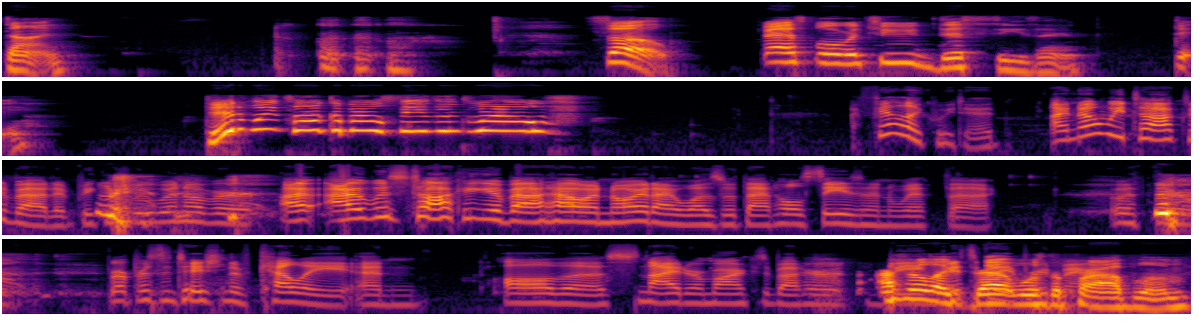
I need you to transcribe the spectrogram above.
Done. so, fast forward to this season. Did, did we talk about season 12? I feel like we did. I know we talked about it because we went over. I, I was talking about how annoyed I was with that whole season with uh, with the representation of Kelly and all the snide remarks about her. I feel like that was the problem.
